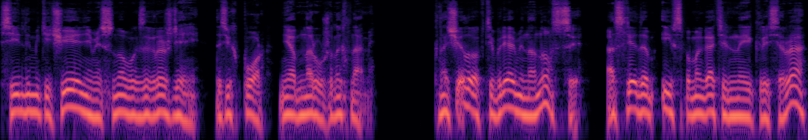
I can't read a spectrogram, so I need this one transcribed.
сильными течениями с новых заграждений, до сих пор не обнаруженных нами. К началу октября миноносцы, а следом и вспомогательные крейсера,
